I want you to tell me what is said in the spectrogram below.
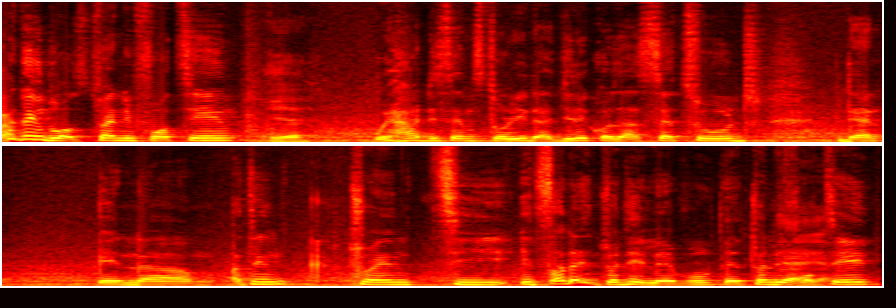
I think it was 2014, Yeah. we had the same story that JD Code has settled. Then in, um, I think 20, it started in 2011, then 2014,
